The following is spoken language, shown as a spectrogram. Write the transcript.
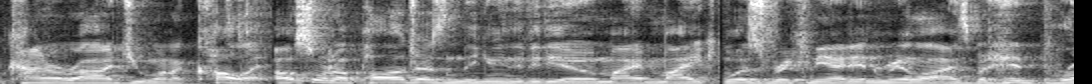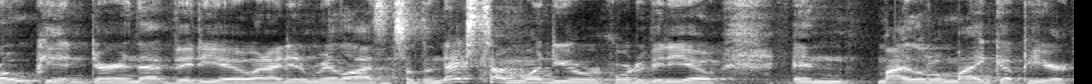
kind of rod you want to call it. I also want to apologize in the beginning of the video. My mic was rickety. I didn't realize, but it had broken during that video, and I didn't realize until the next time I wanted to go record a video, and my little mic up here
